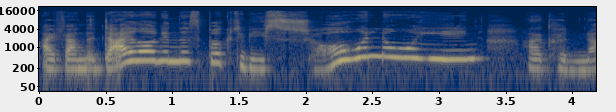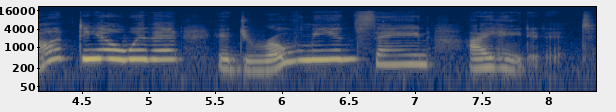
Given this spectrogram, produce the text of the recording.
I found the dialogue in this book to be so annoying. I could not deal with it. It drove me insane. I hated it.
